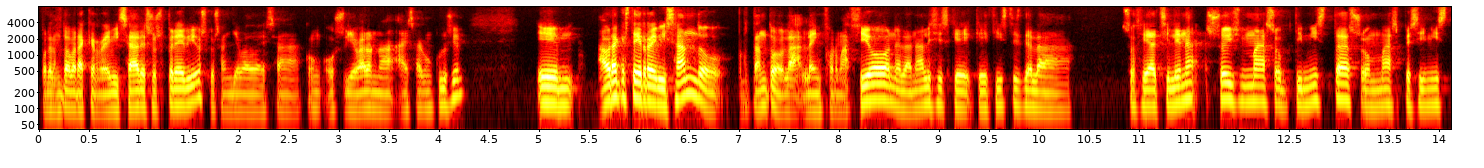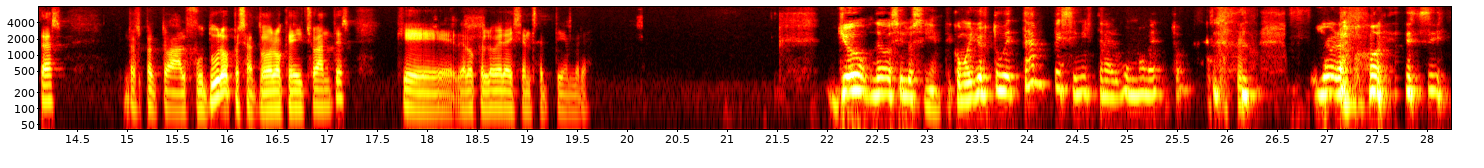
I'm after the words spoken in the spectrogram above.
por lo tanto habrá que revisar esos previos que os han llevado a esa, os llevaron a esa conclusión. Em, ahora que estáis revisando, por tanto, la, información, el análisis que, hicisteis de la sociedad chilena, ¿sois más optimistas o más pesimistas respecto al futuro, pese a todo lo que he dicho antes, que de lo que lo erais en septiembre? Yo debo decir lo siguiente, como yo estuve tan pesimista en algún momento, yo ahora puedo decir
